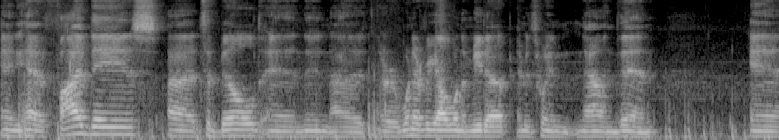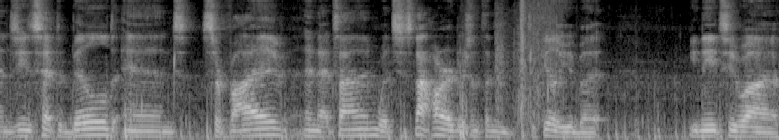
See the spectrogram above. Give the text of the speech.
and you have five days uh, to build, and then uh, or whenever y'all want to meet up in between now and then, and you just have to build and survive in that time, which is not hard. There's nothing to kill you, but you need to uh,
